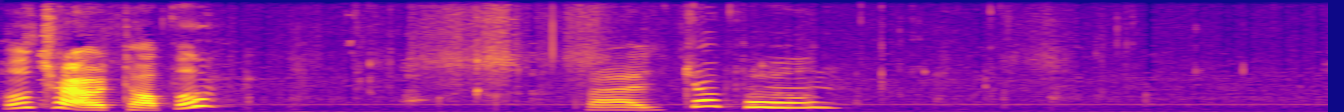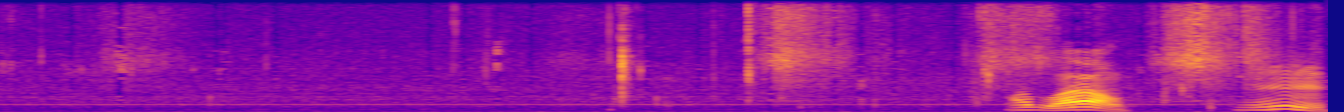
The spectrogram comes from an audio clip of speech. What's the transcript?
We'll try our tofu. Fried tofu. Oh wow. Mmm.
